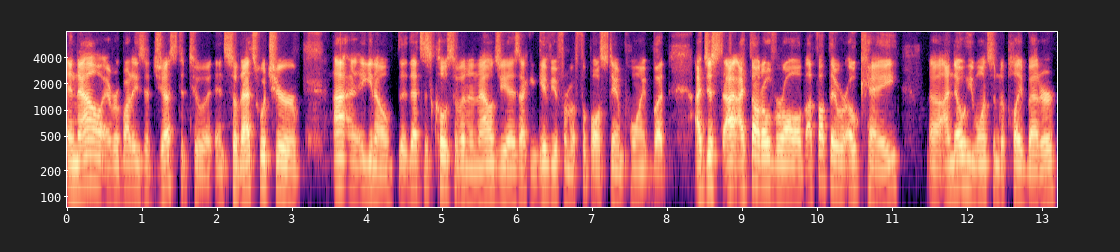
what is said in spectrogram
and now everybody's adjusted to it and so that's what you're I, you know th- that's as close of an analogy as i can give you from a football standpoint but i just i, I thought overall i thought they were okay uh, i know he wants them to play better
